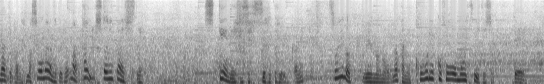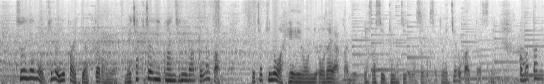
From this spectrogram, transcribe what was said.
なんていうかね、まあ、そうなるときは、まあ、対、人に対して、丁寧に接するというかね、そういうのっていうのの、なんかね、攻略法を思いついてしまって、それでね、昨日家帰ってやったらね、めちゃくちゃいい感じになって、なんか、めちゃ昨日は平穏に穏やかに優しい気持ちでも過ごせてめっちゃ良かったですね。まあ、またね、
